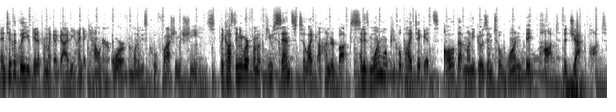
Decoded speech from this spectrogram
and typically you get it from like a guy behind a counter or from one of these cool flashy machines. They cost anywhere from a few cents to like a hundred bucks. And as more and more people buy tickets, all of that money goes into one big pot, the jackpot.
